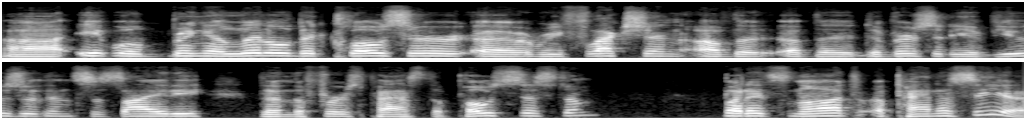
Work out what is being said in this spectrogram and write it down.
Uh, it will bring a little bit closer uh, reflection of the of the diversity of views within society than the first past the post system but it's not a panacea.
